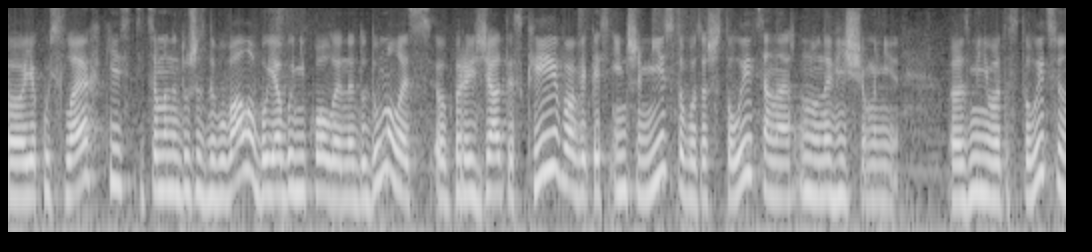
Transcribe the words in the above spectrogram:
якусь легкість. І це мене дуже здивувало, бо я би ніколи не додумалась е, переїжджати з Києва в якесь інше місто, бо це ж столиця. Ну навіщо мені е, змінювати столицю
